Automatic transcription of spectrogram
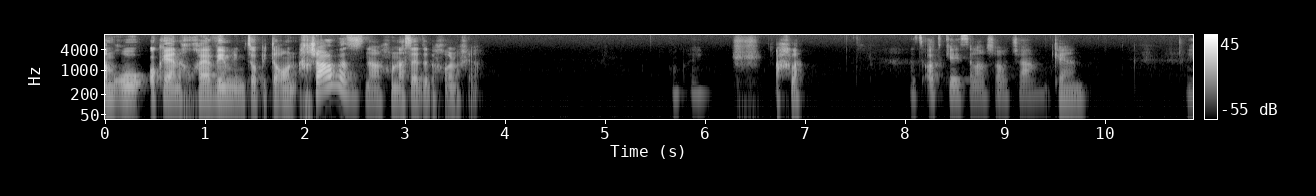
אמרו, אוקיי, אנחנו חייבים למצוא פתרון עכשיו, אז אנחנו נעשה את זה בכל מחיר. אוקיי. אחלה, אז עוד קייס על הרשעות שווא. כן, אה,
